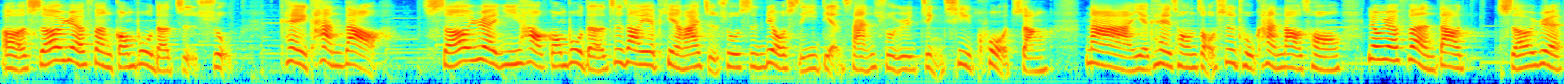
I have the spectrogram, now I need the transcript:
呃，十二月份公布的指数，可以看到。十二月一号公布的制造业 PMI 指数是六十一点三，属于景气扩张。那也可以从走势图看到，从六月份到十二月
